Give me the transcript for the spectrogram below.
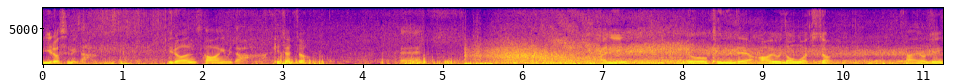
이렇습니다 이런 상황입니다 괜찮죠? 네 산이 이렇게 있는데 아유 너무 멋지죠? 자 여기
